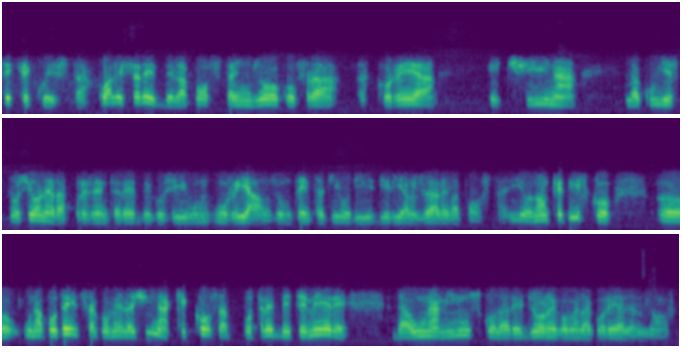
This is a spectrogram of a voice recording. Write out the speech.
secca è questa. Quale sarebbe la posta in gioco fra Corea e Cina? la cui esplosione rappresenterebbe così un, un rialzo, un tentativo di, di, rialzare la posta. Io non capisco uh, una potenza come la Cina che cosa potrebbe temere da una minuscola regione come la Corea del Nord.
